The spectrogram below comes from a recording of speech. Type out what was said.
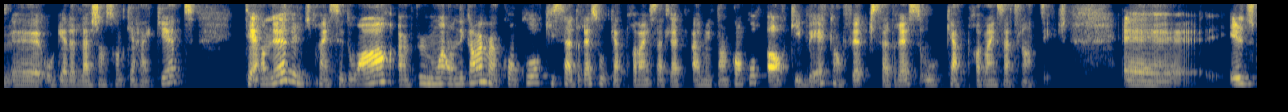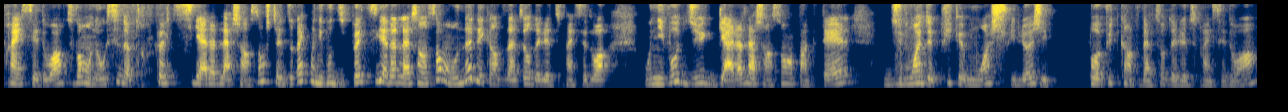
euh, au gala de la chanson de Caraquette. Terre-Neuve, et du Prince-Édouard, un peu moins. On est quand même un concours qui s'adresse aux quatre provinces atlantiques. On est un concours hors Québec, en fait, qui s'adresse aux quatre provinces atlantiques euh, Île du Prince-Édouard. Tu vois, on a aussi notre petit gala de la chanson. Je te dirais qu'au niveau du petit gala de la chanson, on a des candidatures de l'île du Prince-Édouard. Au niveau du gala de la chanson en tant que tel, du moins depuis que moi je suis là, j'ai pas vu de candidature de l'île du Prince-Édouard.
